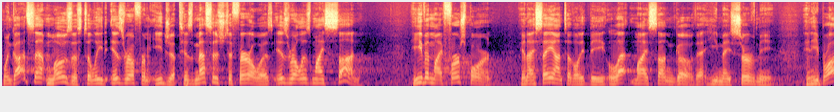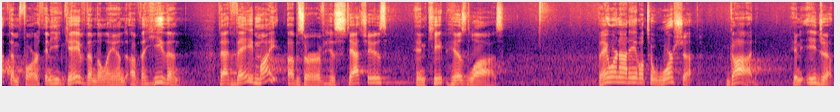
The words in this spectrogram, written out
When God sent Moses to lead Israel from Egypt, his message to Pharaoh was Israel is my son, even my firstborn. And I say unto thee, Let my son go, that he may serve me. And he brought them forth, and he gave them the land of the heathen, that they might observe his statutes and keep his laws. They were not able to worship God in Egypt.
